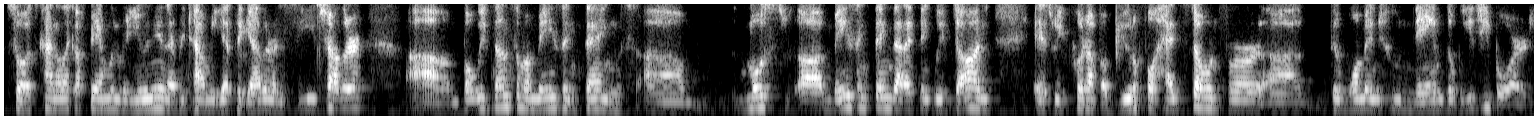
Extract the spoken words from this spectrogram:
So it's kind of like a family reunion every time we get together and see each other. Um, but we've done some amazing things. Um, most uh, amazing thing that I think we've done is we put up a beautiful headstone for uh, the woman who named the Ouija board.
